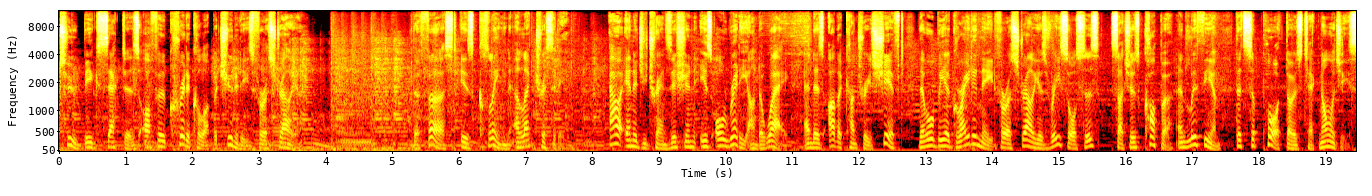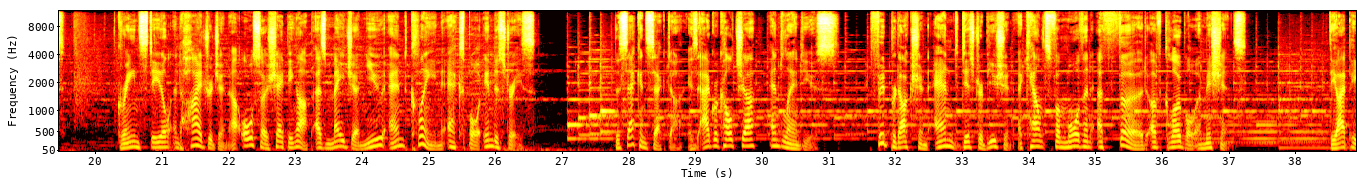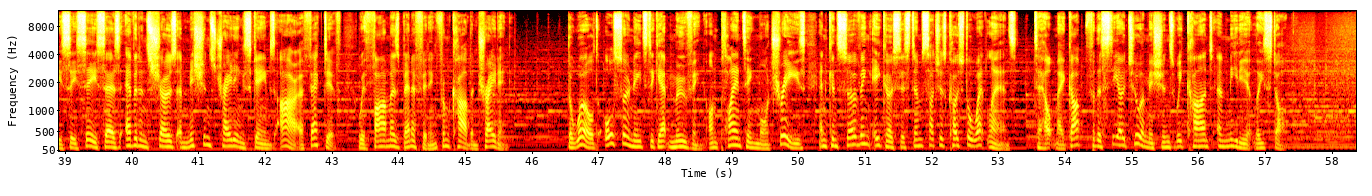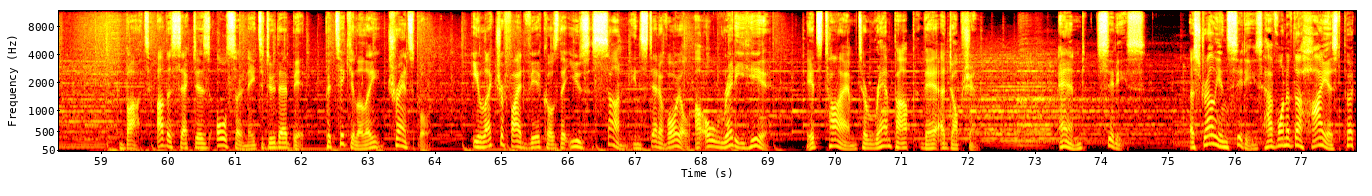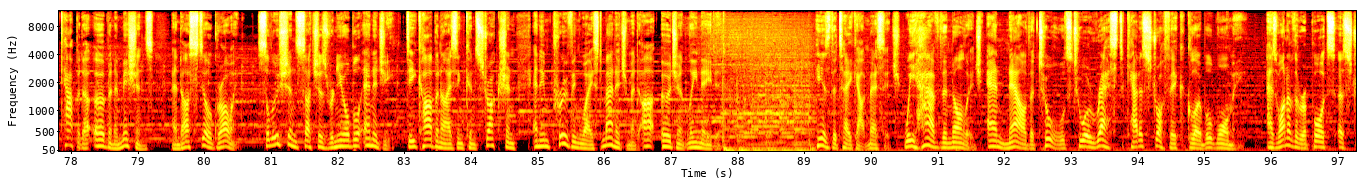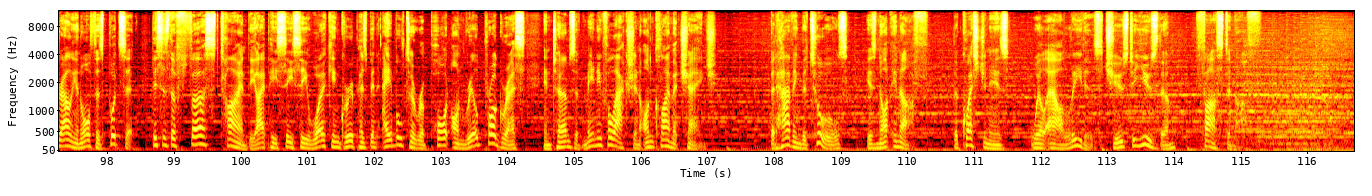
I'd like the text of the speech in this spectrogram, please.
Two big sectors offer critical opportunities for Australia. The first is clean electricity. Our energy transition is already underway, and as other countries shift, there will be a greater need for Australia's resources, such as copper and lithium, that support those technologies. Green steel and hydrogen are also shaping up as major new and clean export industries. The second sector is agriculture and land use. Food production and distribution accounts for more than a third of global emissions. The IPCC says evidence shows emissions trading schemes are effective, with farmers benefiting from carbon trading. The world also needs to get moving on planting more trees and conserving ecosystems such as coastal wetlands to help make up for the CO2 emissions we can't immediately stop. But other sectors also need to do their bit, particularly transport. Electrified vehicles that use sun instead of oil are already here. It's time to ramp up their adoption. And cities. Australian cities have one of the highest per capita urban emissions and are still growing. Solutions such as renewable energy, decarbonising construction, and improving waste management are urgently needed. Here's the takeout message. We have the knowledge and now the tools to arrest catastrophic global warming. As one of the report's Australian authors puts it, this is the first time the IPCC working group has been able to report on real progress in terms of meaningful action on climate change. But having the tools is not enough. The question is, will our leaders choose to use them fast enough?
